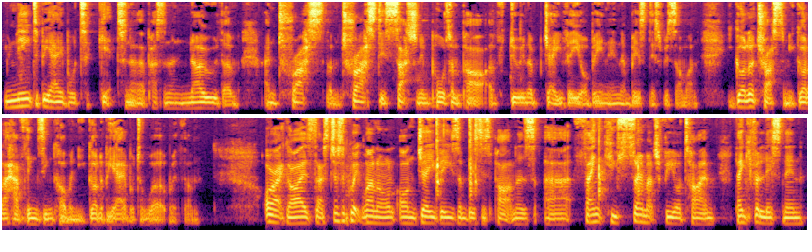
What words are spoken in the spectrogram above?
you need to be able to get to know that person and know them and trust them. Trust is such an important part of doing a JV or being in a business with someone. You got to trust them. You got to have things in common. You got to be able to work with them. All right, guys, that's just a quick one on, on JVs and business partners. Uh, thank you so much for your time. Thank you for listening.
